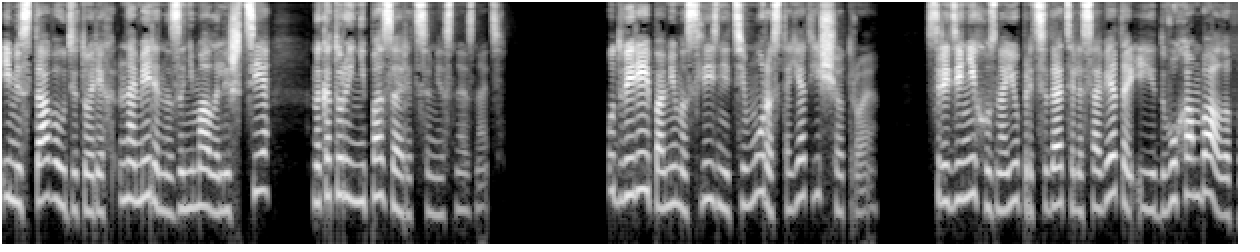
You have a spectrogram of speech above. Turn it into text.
и места в аудиториях намеренно занимала лишь те, на которые не позарится местная знать. У дверей помимо слизни Тимура стоят еще трое. Среди них узнаю председателя совета и двух амбалов,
